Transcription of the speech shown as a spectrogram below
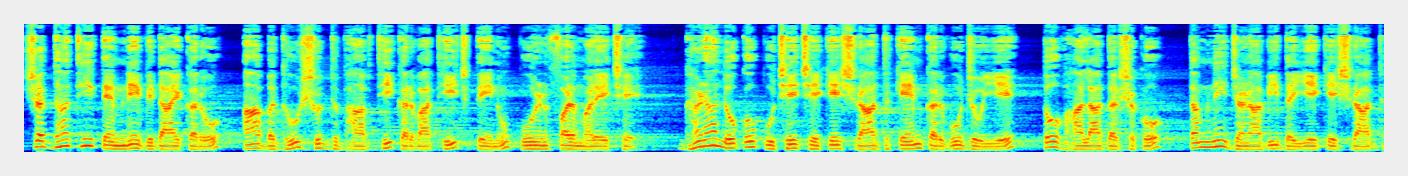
શ્રદ્ધાથી તેમને વિદાય કરો આ બધું શુદ્ધ ભાવથી કરવાથી જ તેનું પૂર્ણ ફળ મળે છે. ઘણા લોકો પૂછે છે કે શ્રાદ્ધ કેમ કરવું જોઈએ? તો ભાલા દર્શકો, તમને જણાવી દઈએ કે શ્રાદ્ધ,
